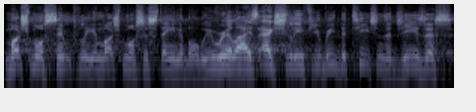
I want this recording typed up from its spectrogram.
much more simply and much more sustainable. We realized actually, if you read the teachings of Jesus,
